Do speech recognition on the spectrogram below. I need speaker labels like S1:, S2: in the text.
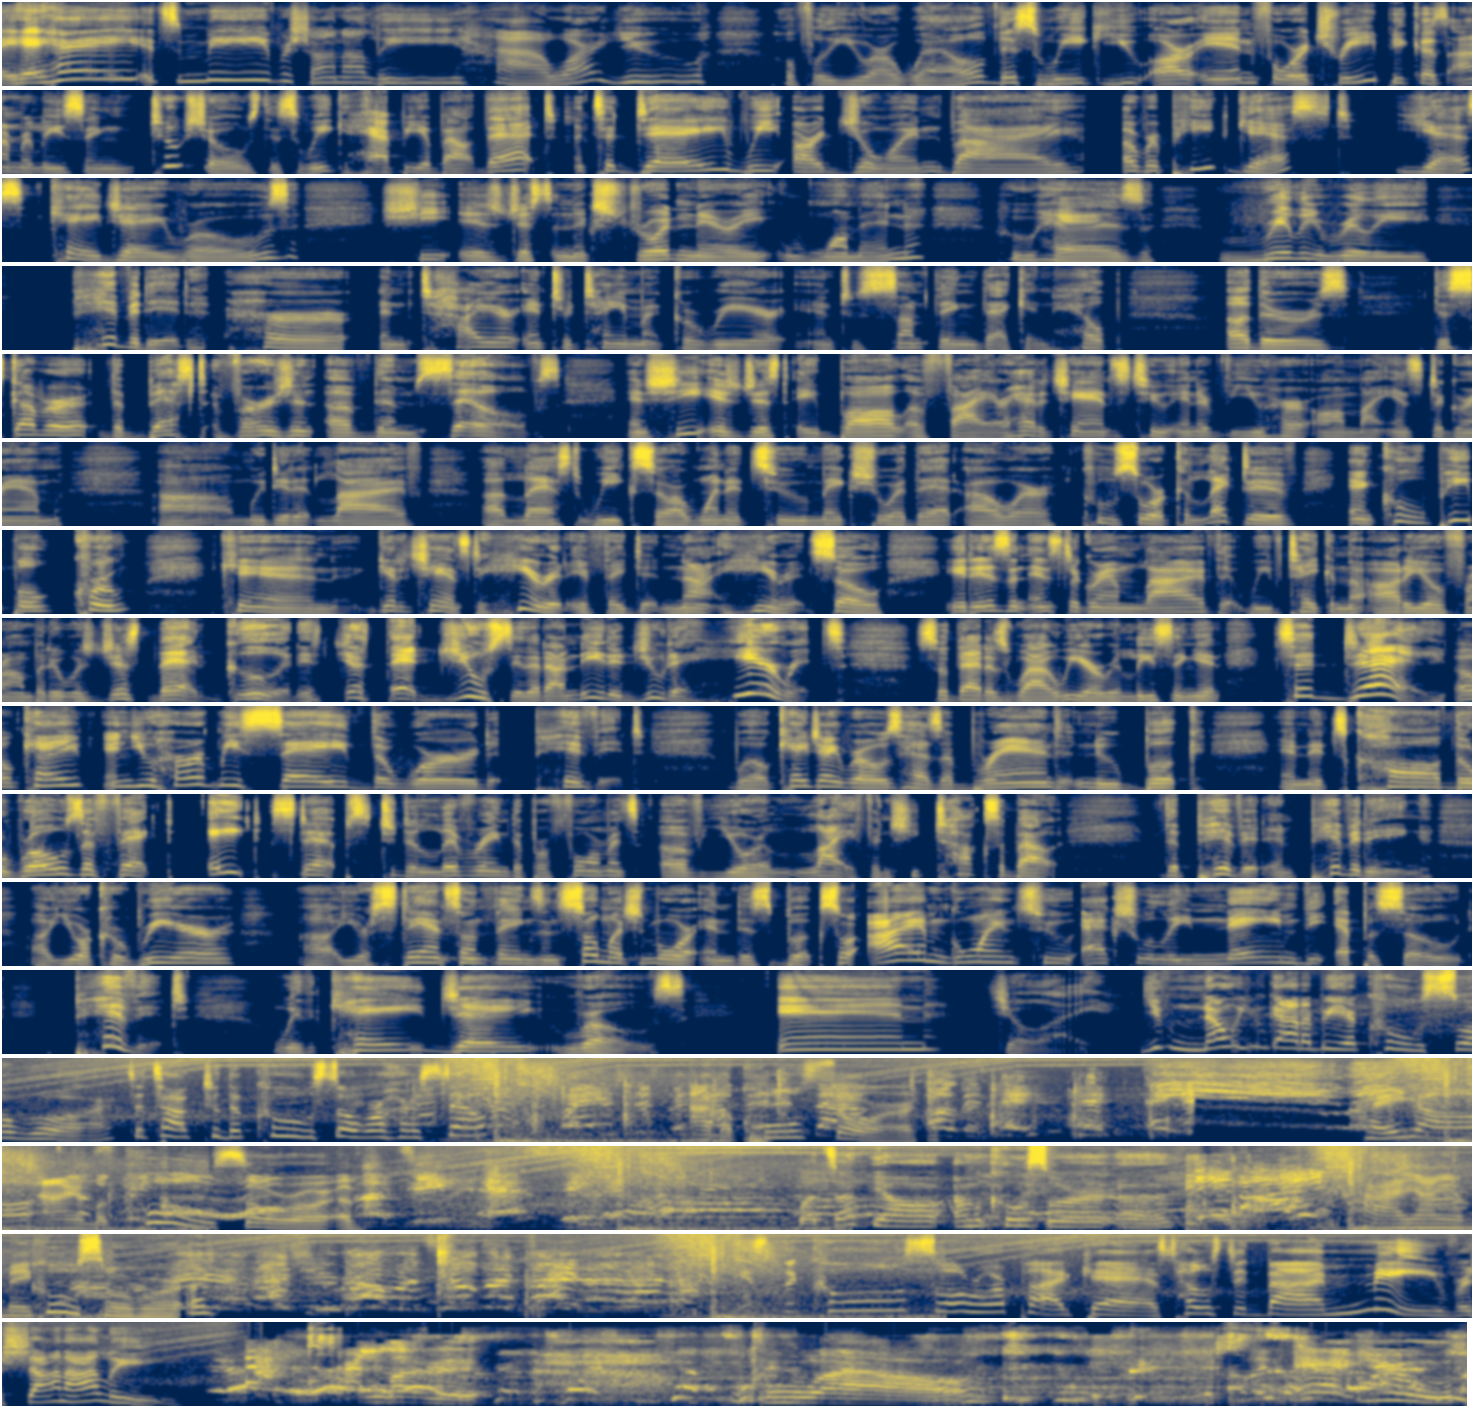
S1: Hey, hey, hey, it's me, Rashan Ali. How are you? Hopefully, you are well. This week, you are in for a treat because I'm releasing two shows this week. Happy about that. Today, we are joined by a repeat guest. Yes, KJ Rose. She is just an extraordinary woman who has really, really pivoted her entire entertainment career into something that can help others discover the best version of themselves. And she is just a ball of fire. I had a chance to interview her on my Instagram. Um, we did it live uh, last week, so I wanted to make sure that our Cool Soror Collective and Cool People crew can get a chance to hear it if they did not hear it. So it is an Instagram live that we've taken the audio from, but it was just that good. It's just that juicy that I needed you to hear it. So that is why we are releasing it today, okay? And you heard me say the word pivot. Well, KJ Rose has a brand new book and it's called The Rose Effect Eight Steps to Delivering the Performance of Your Life. And she talks about the pivot and pivoting uh, your career, uh, your stance on things, and so much more in this book. So I am going to actually name the episode Pivot with KJ Rose. Enjoy. You know you gotta be a cool soror to talk to the cool soror herself.
S2: I'm a cool soror. Hey y'all, I am a cool soror of.
S3: What's up, y'all? I'm a cool soror of.
S2: Hi, I am a cool soror of.
S1: Soror Podcast, hosted by me, Rashan Ali.
S4: I love it. Wow. Look at you.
